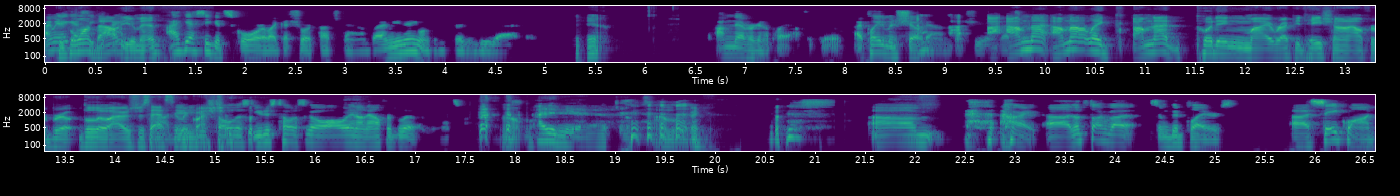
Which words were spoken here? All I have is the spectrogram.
I mean, People I guess want he, value, I, man. I guess he could score like a short touchdown, but I mean, anyone can freaking do that. Yeah. I'm never gonna play Alfred Blue. I played him in Showdown last year. I, am not. I'm not like. I'm not putting my reputation on Alfred Blue. I was just asking dude, the question. You just, told us, you just told us to go all in on Alfred Blue. oh, I didn't hear that. I'm leaving. um. All right. Uh, let's talk about some good players. Uh, Saquon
